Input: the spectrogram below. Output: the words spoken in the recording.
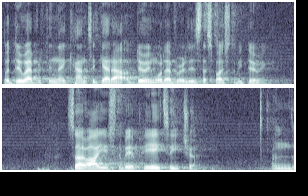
but do everything they can to get out of doing whatever it is they're supposed to be doing. So I used to be a PE teacher. And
